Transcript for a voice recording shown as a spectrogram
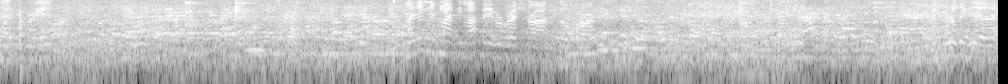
That's bread. I think this might be my favorite restaurant so far. It's really good.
